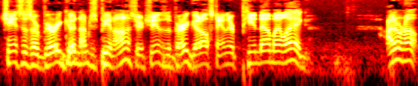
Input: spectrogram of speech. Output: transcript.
Chances are very good, and I'm just being honest here. Chances are very good. I'll stand there peeing down my leg. I don't know.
